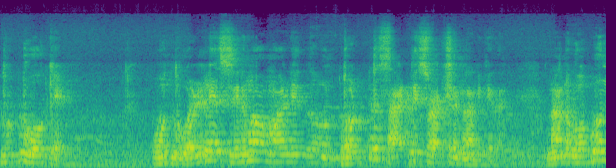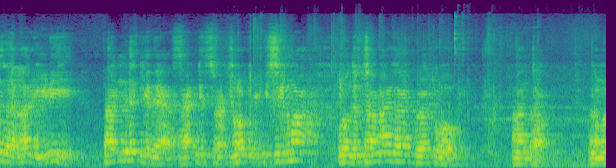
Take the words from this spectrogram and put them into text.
ದುಡ್ಡು ಓಕೆ. ಒಂದು ಒಳ್ಳೆ ಸಿನಿಮಾ ಮಾಡಿದ್ದು ಒಂದು ದೊಡ್ಡ ಸ್ಯಾಟಿಸ್ಫ್ಯಾಕ್ಷನ್ ನನಗಿದೆ. ನನಗೊಬ್ಬನಿಗಲ್ಲ, ಇಡೀ ತಂಡಕ್ಕಿದೆ ಆ ಸ್ಯಾಟಿಸ್ಫ್ಯಾಕ್ಷನ್ ಈ ಸಿನಿಮಾ ಒಂದು ಚೆನ್ನಾಗಾಗಬೇಕು ಅಂತ. ನಮ್ಮ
